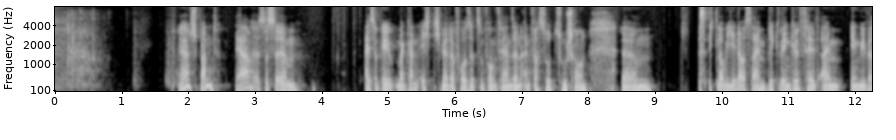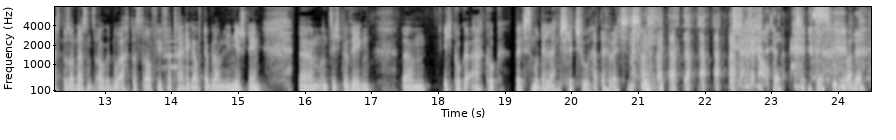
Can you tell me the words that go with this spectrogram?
Ja, spannend. Ja, es ist ähm, Eishockey, man kann echt nicht mehr davor sitzen vorm Fernsehen und einfach so zuschauen. Ähm, ich glaube, jeder aus seinem Blickwinkel fällt einem irgendwie was besonders ins Auge. Du achtest drauf, wie Verteidiger auf der blauen Linie stehen ähm, und sich bewegen. Ähm, ich gucke, ach guck, welches Modell an Schlittschuh hat er, welchen Schläger hat er. ja, genau. Super. Ne?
